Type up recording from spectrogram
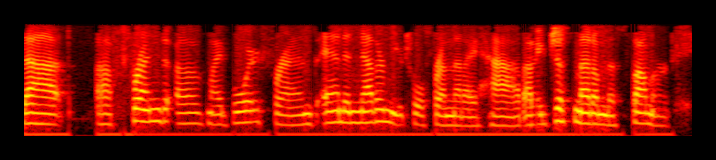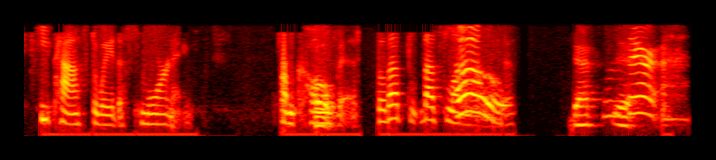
that a friend of my boyfriend's and another mutual friend that I have, I just met him this summer. He passed away this morning from oh. COVID. Oh. So that's that's long. Oh, that's it. There,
